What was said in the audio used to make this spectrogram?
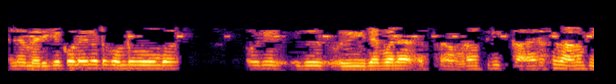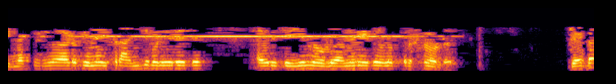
അല്ല മെഡിക്കൽ കോളേജിലോട്ട് കൊണ്ടുപോകുമ്പോ ഒരു ഇത് ഇതേപോലെ അവിടെ ഒത്തിരി കാരസ് കാണും. പിന്നെ ഒരുപാട് പിന്നെ ഇത്ര അഞ്ചു മണി വരെയൊക്കെ അവർ ചെയ്യുന്നുള്ളൂ. അങ്ങനെയൊക്കെയുള്ള പ്രശ്നമുണ്ട്. ചേട്ടാ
